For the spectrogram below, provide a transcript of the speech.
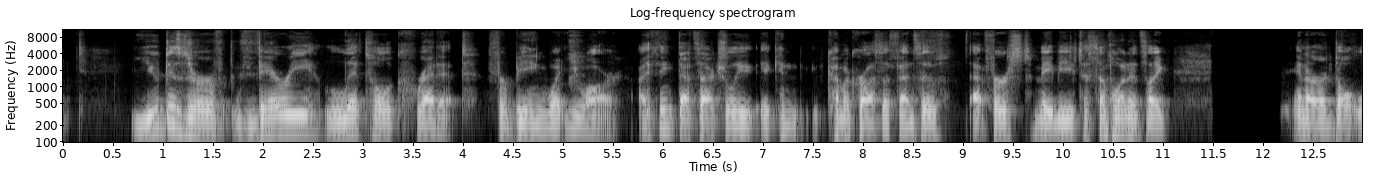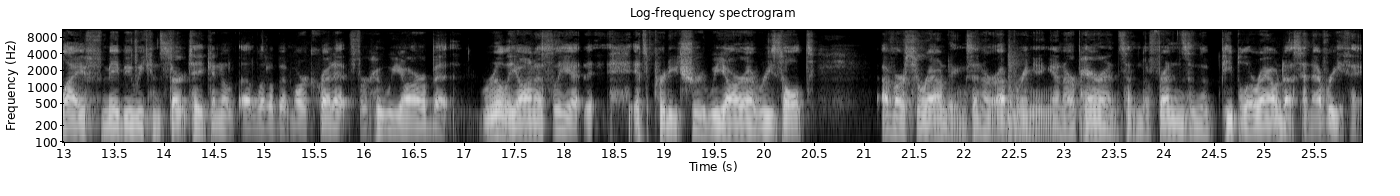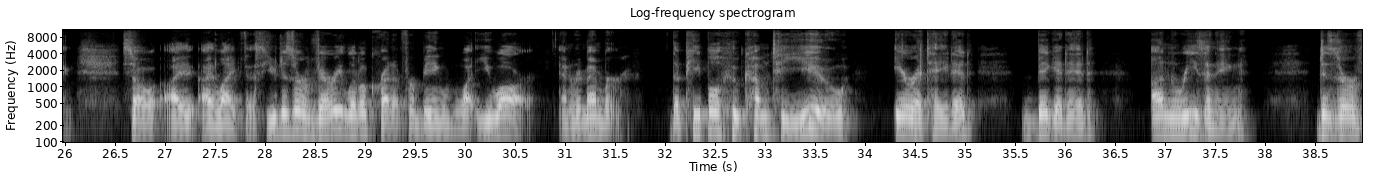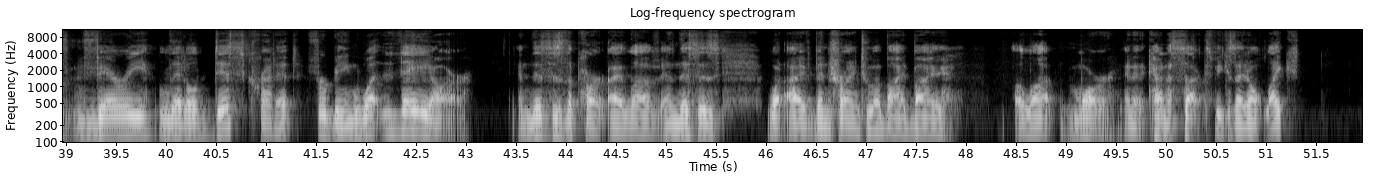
You deserve very little credit for being what you are. I think that's actually, it can come across offensive at first, maybe to someone. It's like, in our adult life, maybe we can start taking a, a, little bit more credit for who we are. But really, honestly, it, it's pretty true. We are a result of our surroundings and our upbringing and our parents and the friends and the people around us and everything. So I, I like this. You deserve very little credit for being what you are. And remember, the people who come to you irritated, bigoted, unreasoning, deserve very little discredit for being what they are. And this is the part I love. And this is what I've been trying to abide by a lot more. And it kind of sucks because I don't like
